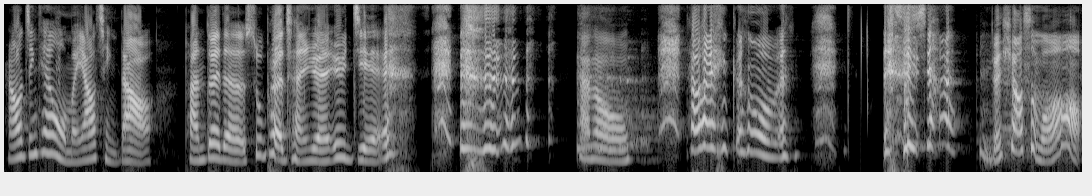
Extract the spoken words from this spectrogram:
然后今天我们邀请到团队的 Super 成员玉洁，Hello，他会跟我们等一下。你在笑什么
